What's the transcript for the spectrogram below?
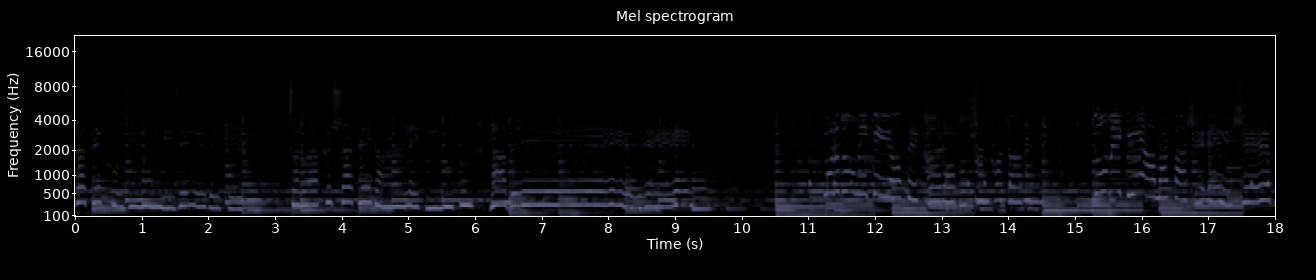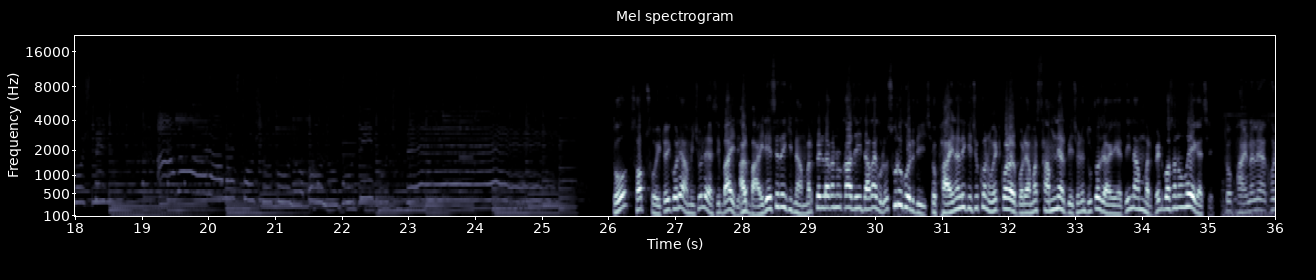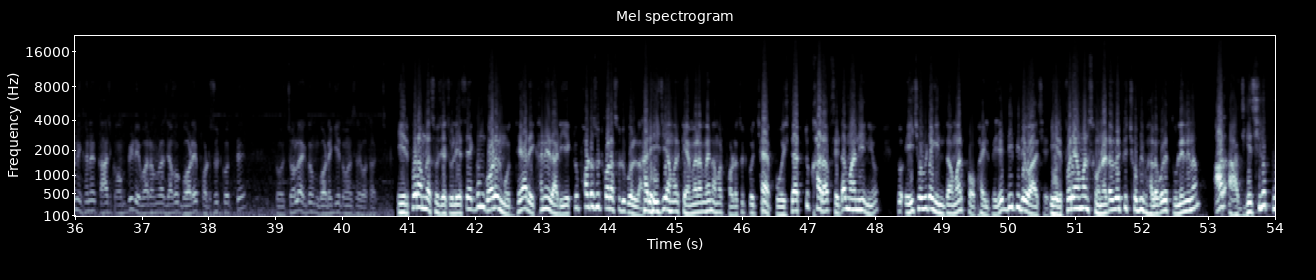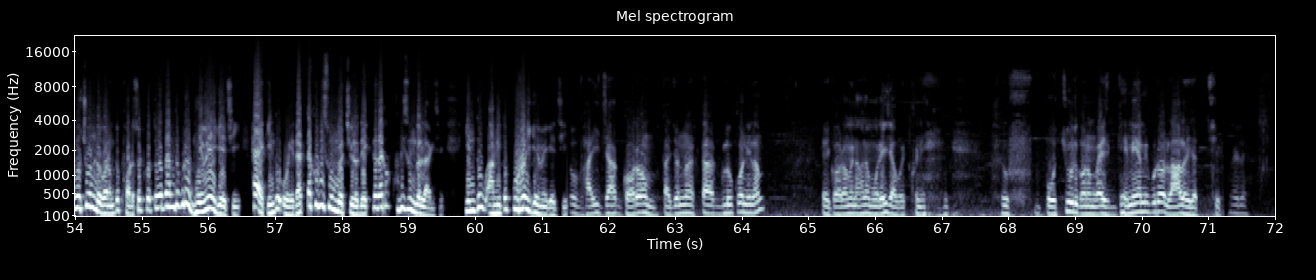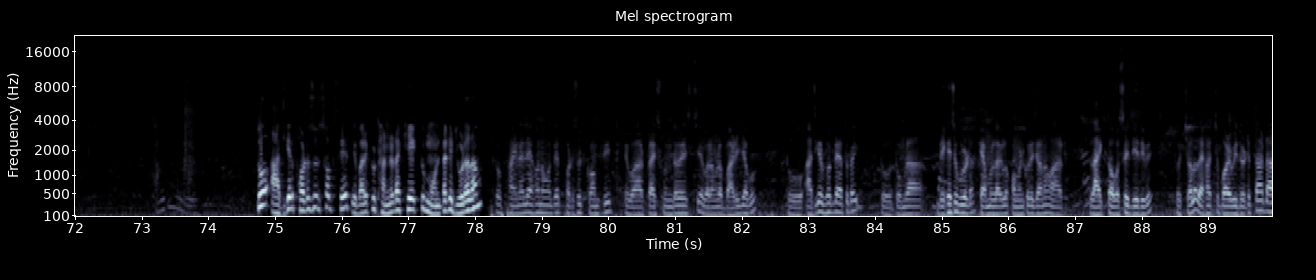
একসাথে খুঁজি নিজেদেরকে। চলো একসাথে গান লেখি নতুন ভাবে তো সব সইটই করে আমি চলে আসি বাইরে। আর বাইরে এসে দেখি নাম্বার প্লেট লাগানোর কাজ এই দাদাগুলো শুরু করে দিয়েছে। তো ফাইনালি কিছুক্ষণ ওয়েট করার পরে আমার সামনে আর পেছনে দুটো জায়গাতেই নাম্বার প্লেট বসানো হয়ে গেছে। তো ফাইনালি এখন এখানে কাজ কমপ্লিট এবার আমরা যাব গড়ে ফটোশুট করতে। তো চলো একদম গড়ে গিয়ে তোমার সাথে কথা হচ্ছে। এরপর আমরা সোজা চলে এসে একদম গড়ের মধ্যে আর এখানে দাঁড়িয়ে একটু ফটোশুট করা শুরু করলাম। আর এই যে আমার ক্যামেরাম্যান আমার ফটোশুট করছে হ্যাঁ পোস্টটা একটু খারাপ সেটা মানিয়ে নিও। তো এই ছবিটা কিন্তু আমার প্রোফাইল পেজে ডিপি দেওয়া আছে। এরপরে আমার সোনাটারও একটু ছবি ভালো করে তুলে নিলাম। আর আজকে ছিল প্রচণ্ড গরম তো ফটোশুট করতে করতে আমি তো পুরো ঘেমে গেছি। হ্যাঁ কিন্তু ওয়েদারটা খুবই সুন্দর ছিল দেখতে দেখো খুবই সুন্দর লাগছে। কিন্তু আমি তো পুরোই ঘেমে গেছি। তো ভাই যা গরম তাই জন্য একটা গ্লুকো নিলাম। এই গরমে না হলে মরেই যাব এক্ষুনি। উফ, প্রচুর গরম গাইস ঘেমে আমি পুরো লাল হয়ে যাচ্ছি। বুঝলে? তো আজকের ফটোশ্যুট সব শেষ এবার একটু ঠান্ডাটা খেয়ে একটু মনটাকে জোড়ালাম। তো ফাইনালি এখন আমাদের ফটোশ্যুট কমপ্লিট এবার প্রায় সন্ধ্যা হয়ে এসছে এবার আমরা বাড়ি যাব। তো আজকের ব্লগটা এতটাই তো তোমরা দেখেছ পুরোটা কেমন লাগল কমেন্ট করে জানাও আর লাইক তো অবশ্যই দিয়ে দিবে। তো চলো দেখা হচ্ছে পরের ভিডিওতে টাটা!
